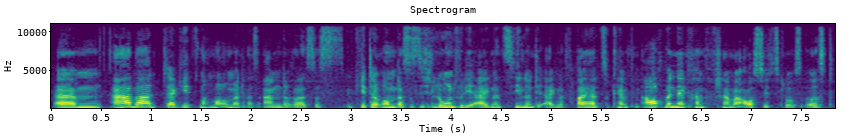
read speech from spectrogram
Ähm, aber da geht es nochmal um etwas anderes. Es geht darum, dass es sich lohnt, für die eigenen Ziele und die eigene Freiheit zu kämpfen, auch wenn der Kampf scheinbar aussichtslos ist.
